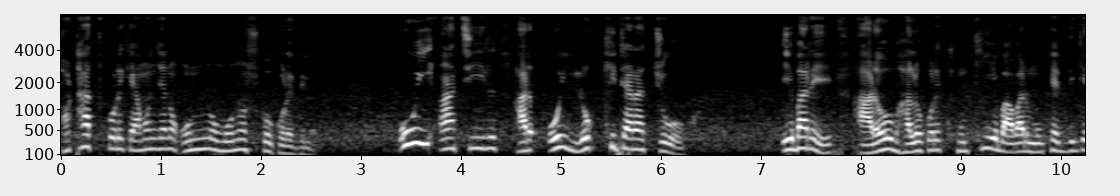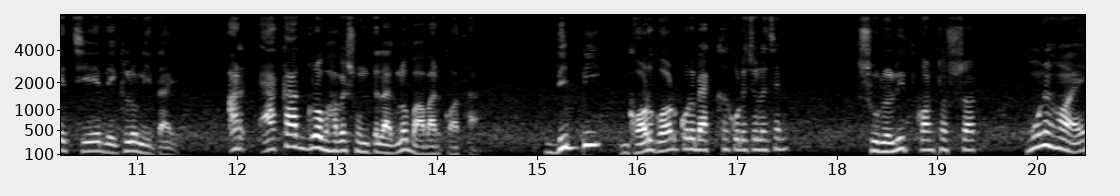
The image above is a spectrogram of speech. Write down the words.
হঠাৎ করে কেমন যেন অন্য মনস্ক করে দিল। ওই আঁচিল আর ওই লক্ষ্মী টেরা চোখ এবারে আরও ভালো করে খুঁটিয়ে বাবার মুখের দিকে চেয়ে দেখল নিতাই। আর একাগ্রভাবে শুনতে লাগল বাবার কথা। দিব্যি গড় গড় করে ব্যাখ্যা করে চলেছেন। সুললিত কণ্ঠস্বর, মনে হয়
